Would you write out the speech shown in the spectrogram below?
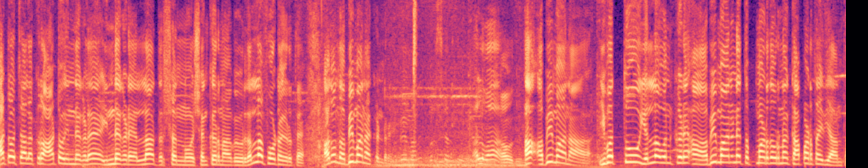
ಆಟೋ ಚಾಲಕರು ಆಟೋ ಹಿಂದೆಗಡೆ ಹಿಂದೆಗಡೆ ಎಲ್ಲ ದರ್ಶನ್ ಶಂಕರ್ ನಾಗು ಇವ್ರದೆಲ್ಲ ಫೋಟೋ ಇರುತ್ತೆ. ಅದೊಂದು ಅಭಿಮಾನ ಕಂಡ್ರೆ ಅಲ್ವಾ? ಆ ಅಭಿಮಾನ ಇವತ್ತು ಎಲ್ಲ ಒಂದ್ ಕಡೆ ಆ ಅಭಿಮಾನನೇ ತಪ್ಪು ಮಾಡಿದವ್ರನ್ನ ಕಾಪಾಡ್ತಾ ಇದೆಯಾ ಅಂತ?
